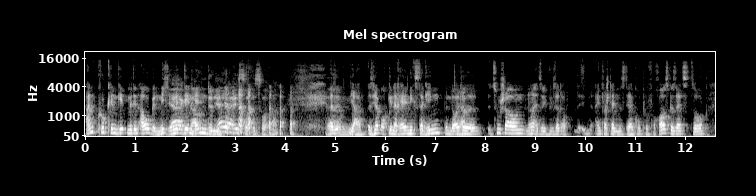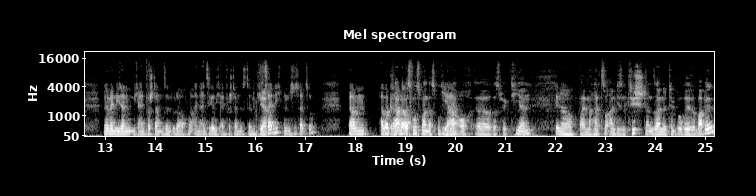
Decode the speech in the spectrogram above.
Angucken geht mit den Augen, nicht Ja, mit den genau. Händen. Ja, ja, ist so, ist so. Ja. Also Ähm, ja, also ich habe auch generell nichts dagegen, wenn Leute zuschauen. Ne? Also wie gesagt, auch Einverständnis der Gruppe vorausgesetzt. So, ne? wenn die dann nicht einverstanden sind oder auch nur ein einziger nicht einverstanden ist, dann geht's Ja. halt nicht. Dann ist es halt so. Ähm, aber Ja, gerade aber das muss man, das muss Ja. man ja auch äh, respektieren, genau. weil man hat so an diesem Tisch dann seine temporäre Bubble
